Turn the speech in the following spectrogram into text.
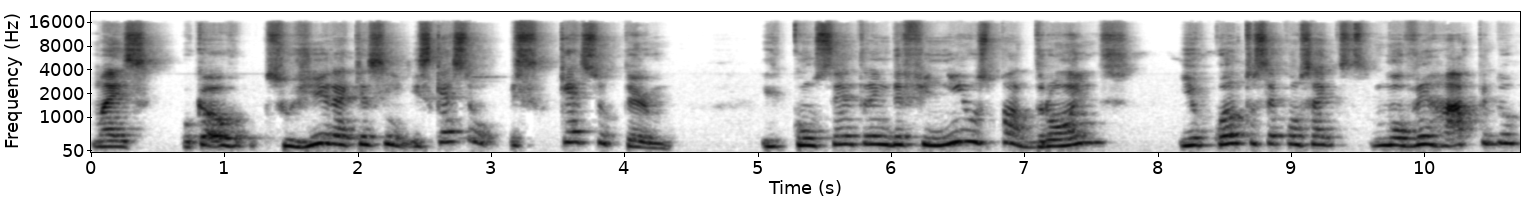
mas o que eu sugiro é que assim, esquece o, esquece o termo e concentra em definir os padrões e o quanto você consegue mover rápido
